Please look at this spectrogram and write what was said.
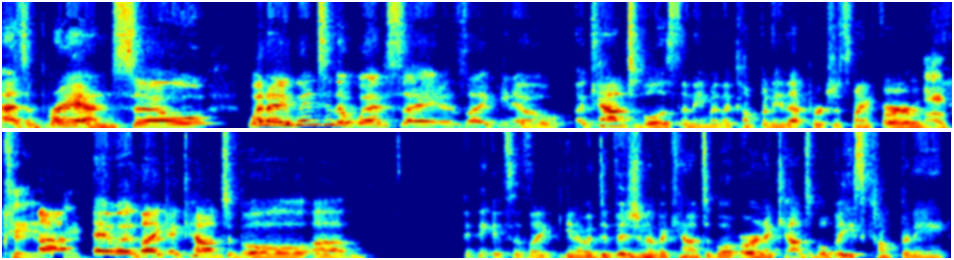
as a brand. So when I went to the website, it was like, you know, Accountable is the name of the company that purchased my firm. okay. Uh, it was like accountable. Um, I think it says like you know a division of accountable or an accountable based company.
